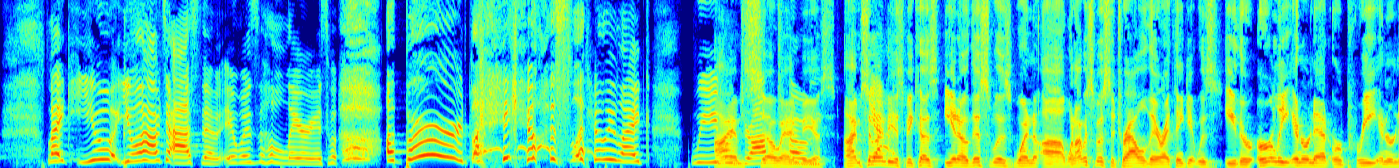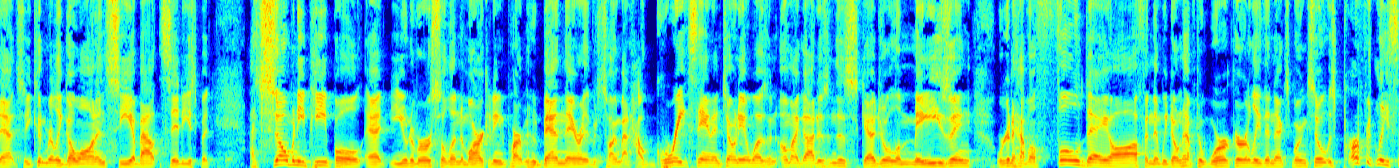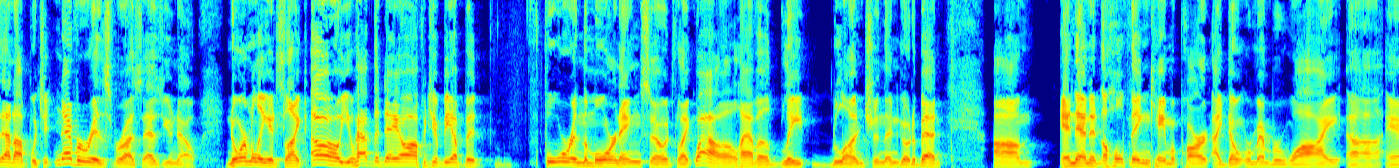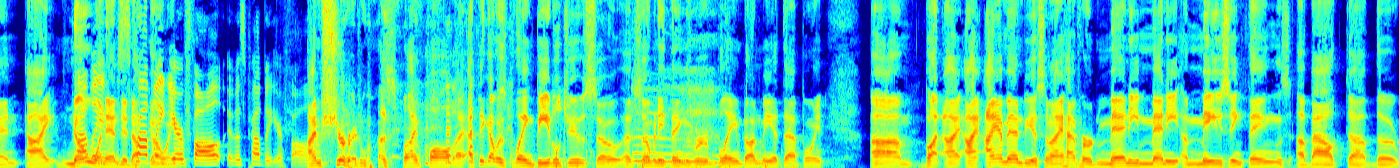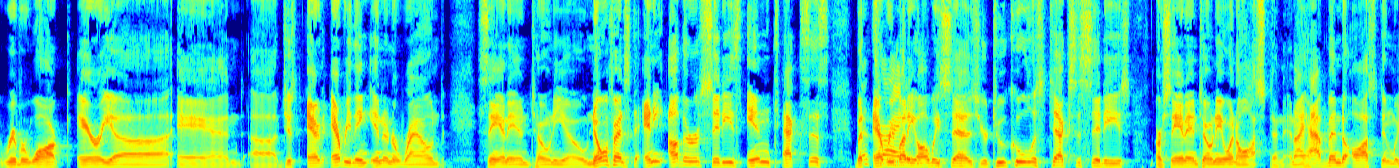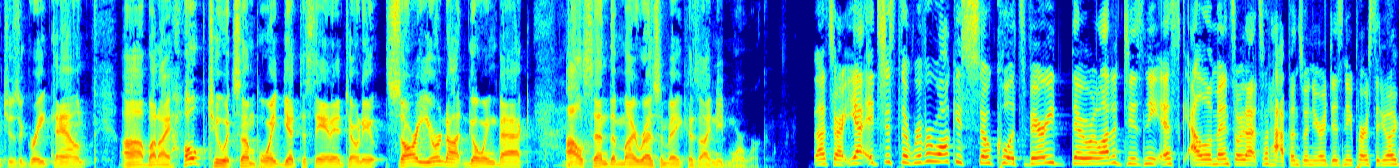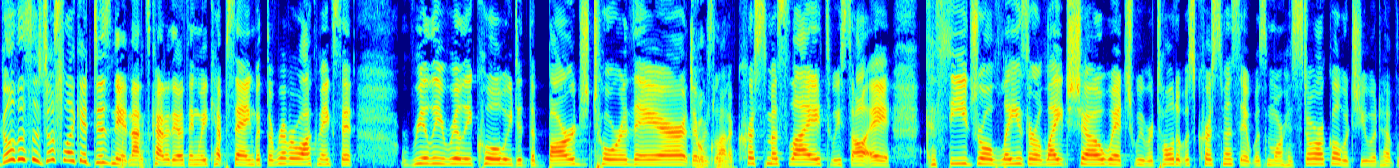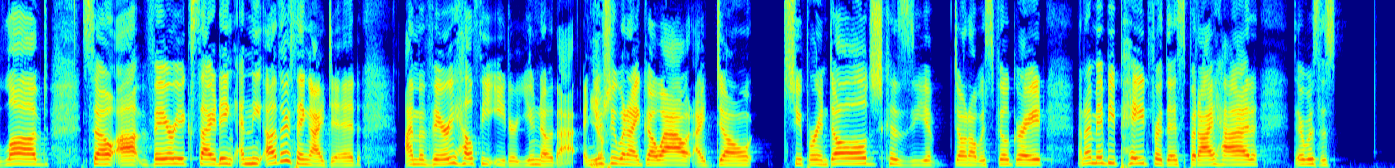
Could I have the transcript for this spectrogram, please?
Like you, you'll have to ask them. It was hilarious. a bird. Like it was literally like we I am so envious. I'm so yeah. envious because, you know, this was when, uh, when I was supposed to travel there, I think it was either early internet or pre-internet. So you couldn't really go on and see about cities, but so many people at Universal and the marketing department who'd been there. They were talking about how great San Antonio was, and oh my God, isn't this schedule amazing? We're going to have a full day off, and then we don't have to work early the next morning. So it was perfectly set up, which it never is for us, as you know. Normally, it's like, oh, you have the day off, but you'll be up at four in the morning. So it's like, wow, I'll have a late lunch and then go to bed. Um, and then the whole thing came apart. I don't remember why, uh, and I no probably, one ended up going. Probably your fault. It was probably your fault. I'm sure it was my fault. I, I think I was playing Beetlejuice, so uh, so many things were blamed on me at that point. Um, but I, I, I, am envious, and I have heard many, many amazing things about uh, the Riverwalk area and uh, just everything in and around San Antonio. No offense to any other cities in Texas, but That's everybody right. always says your two coolest Texas cities are San Antonio and Austin. And I have been to Austin, which is a great town, uh, but I hope to at some point get to San Antonio. Sorry, you're not going back. I'll send them my resume because I need more work. That's right. Yeah, it's just the Riverwalk is so cool. It's very there were a lot of Disney esque elements, or that's what happens when you're a Disney person. You're like, oh, this is just like a Disney, and that's kind of the other thing we kept saying. But the Riverwalk makes it really, really cool. We did the barge tour there. There Oh, was cool. a lot of Christmas lights. We saw a cathedral laser light show, which we were told it was Christmas. It was more historical, which you would have loved. So uh, very exciting. And the other thing I did, I'm a very healthy eater. You know that. And Yeah. usually when I go out, I don't super indulged because you don't always feel great. And I may be paid for this, but I had there was this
